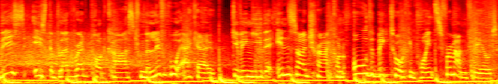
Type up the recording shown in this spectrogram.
This is the Blood Red podcast from the Liverpool Echo, giving you the inside track on all the big talking points from Anfield.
